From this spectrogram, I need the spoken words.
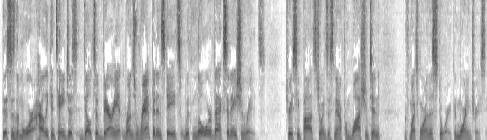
This is the more highly contagious Delta variant runs rampant in states with lower vaccination rates. Tracy Potts joins us now from Washington with much more on this story. Good morning, Tracy.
